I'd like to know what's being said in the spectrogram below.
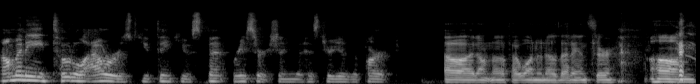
How many total hours do you think you've spent researching the history of the park? Oh, I don't know if I want to know that answer. Um,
